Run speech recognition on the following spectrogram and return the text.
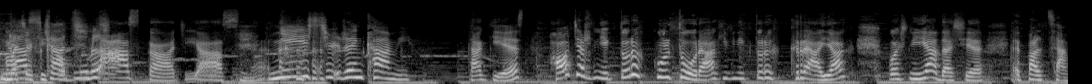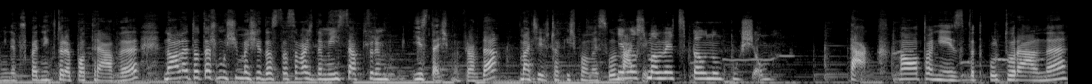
Macie Blaskać. pom- Blaskać, jasne. Nie jeść rękami. Tak jest. Chociaż w niektórych kulturach i w niektórych krajach właśnie jada się e, palcami, na przykład niektóre potrawy. No ale to też musimy się dostosować do miejsca, w którym jesteśmy, prawda? Macie jeszcze jakieś pomysły? Nie Maciek. rozmawiać z pełną pusią. Tak, no to nie jest zbyt kulturalne,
